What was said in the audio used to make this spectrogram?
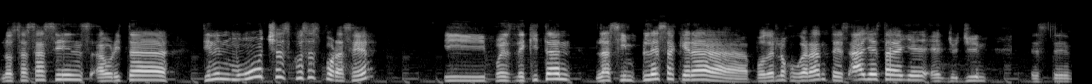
los Assassins ahorita tienen muchas cosas por hacer y pues le quitan la simpleza que era poderlo jugar antes. Ah, ya está el Eugene. Este,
